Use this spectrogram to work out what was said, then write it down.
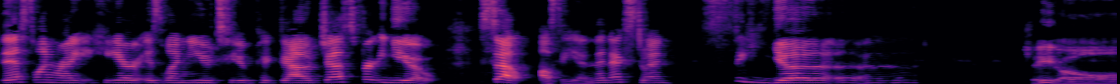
this one right here is one YouTube picked out just for you. So I'll see you in the next one. See ya. See ya.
